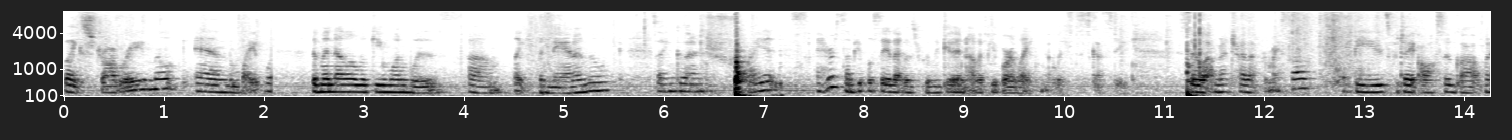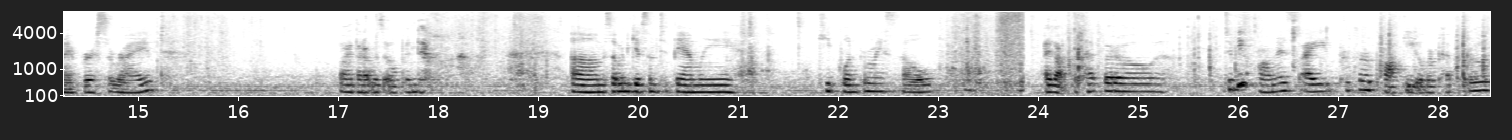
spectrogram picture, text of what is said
like strawberry milk and the white one the vanilla looking one was um, like banana milk. So I can go ahead and try it. I heard some people say that was really good and other people are like, no, it's disgusting. So I'm gonna try that for myself. These, which I also got when I first arrived. Oh, I thought it was opened. um, so I'm gonna give some to family, keep one for myself. I got the Pepero. To be honest, I prefer Pocky over Pepero.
